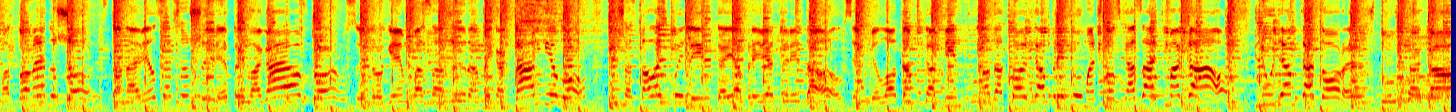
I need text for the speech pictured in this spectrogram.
Потом я душой становился все шире Предлагаю в курс и другим пассажирам. И когда кило лишь осталась пылинка Я привет передал всем пилотам в кабинку. Надо только придумать, что сказать Макао Людям, которые ждут какао.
